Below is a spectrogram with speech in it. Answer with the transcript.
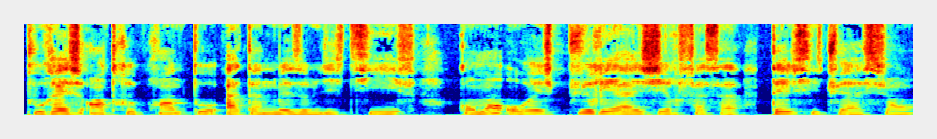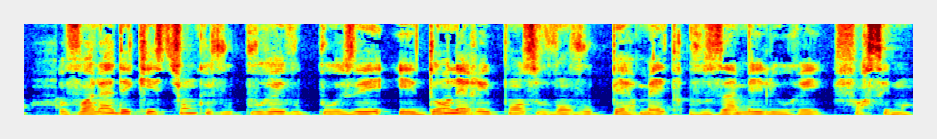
pourrais-je entreprendre pour atteindre mes objectifs? Comment aurais-je pu réagir face à telle situation? Voilà des questions que vous pourrez vous poser et dont les réponses vont vous permettre de vous améliorer forcément.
